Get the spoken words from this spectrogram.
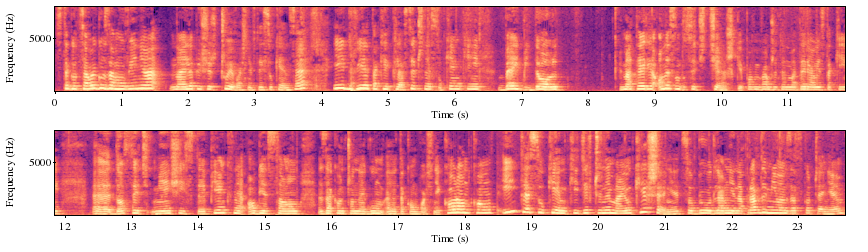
z tego całego zamówienia najlepiej się czuję właśnie w tej sukience. I dwie takie klasyczne sukienki Baby Doll Materiał, one są dosyć ciężkie. Powiem Wam, że ten materiał jest taki e, dosyć mięsisty, piękne. Obie są zakończone gum, e, taką właśnie koronką. I te sukienki dziewczyny mają kieszenie, co było dla mnie naprawdę miłym zaskoczeniem.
